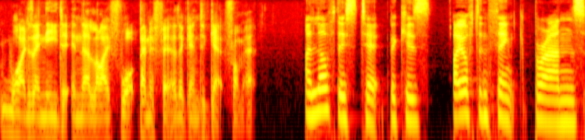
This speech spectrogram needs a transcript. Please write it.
why do they need it in their life? What benefit are they going to get from it? I love this tip because I often think brands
